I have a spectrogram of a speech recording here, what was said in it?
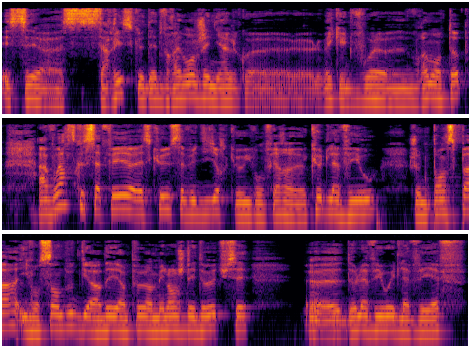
et c'est euh, ça risque d'être vraiment génial quoi. Le, mec a une voix euh, vraiment top. À voir ce que ça fait. Est-ce que ça veut dire qu'ils vont faire euh, que de la VO Je ne pense pas. Ils vont sans doute garder un peu un mélange des deux, tu sais, euh, de la VO et de la VF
